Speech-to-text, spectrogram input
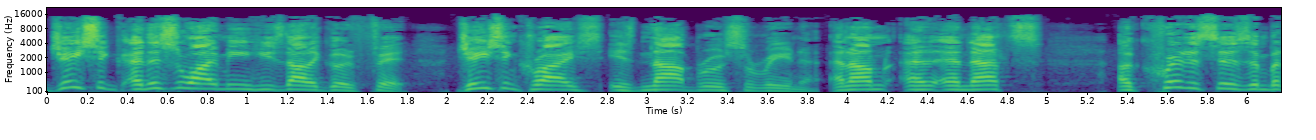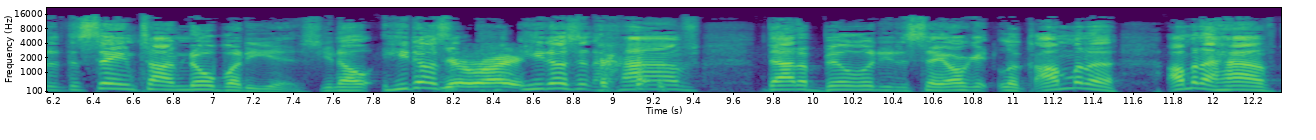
Jason, and this is why I mean he's not a good fit. Jason Kreis is not Bruce Arena, and I'm and, and that's a criticism, but at the same time, nobody is. You know, he doesn't. Right. He doesn't have that ability to say, okay, look, I'm gonna I'm gonna have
